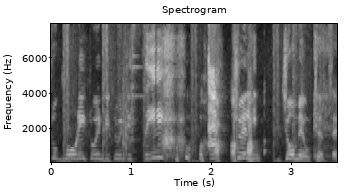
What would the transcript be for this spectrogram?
to glory twenty twenty six actually জমে উঠেছে।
